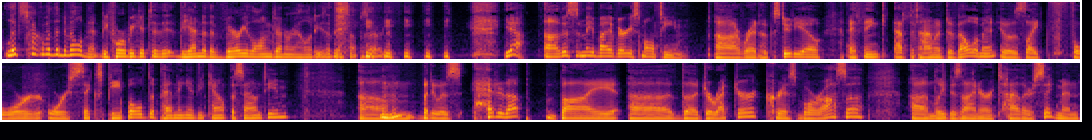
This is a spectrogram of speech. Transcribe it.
let's talk about the development before we get to the, the end of the very long generalities of this episode. yeah, uh, this is made by a very small team, uh, Red Hook Studio. I think at the time of development, it was like four or six people, depending if you count the sound team. Um, mm-hmm. But it was headed up by uh, the director, Chris Bourassa, uh, and lead designer, Tyler Sigman,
